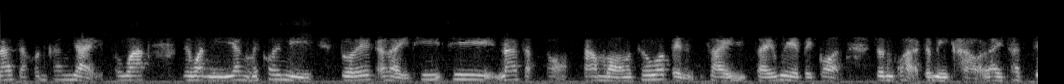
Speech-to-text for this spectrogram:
น่าจะค่อนข้างใหญ่ เพราะว่าในวันนี้ยังไม่ค่อยมีตัวเลขอะไรที่ที่น่าจับตองตามมองเชื่อว่าเป็นไซส์ไซเวย์ไปก่อน จนกว่าจะมีข่าวอะไรชัดเจ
